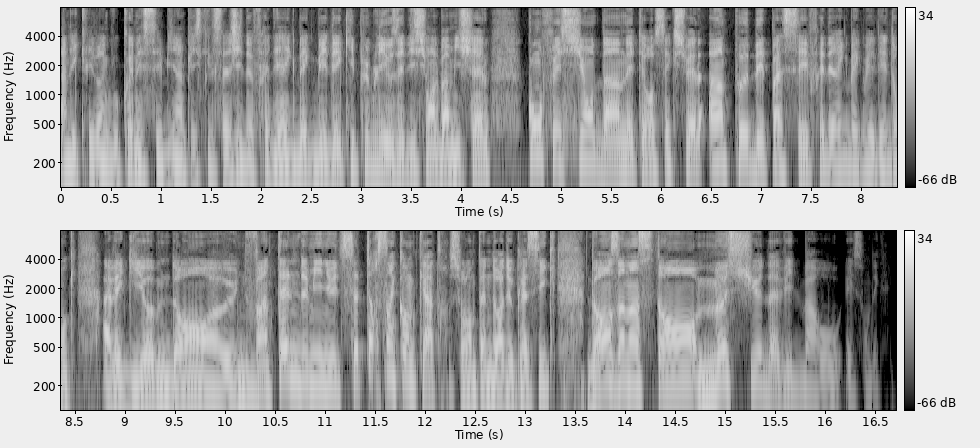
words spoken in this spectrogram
un écrivain que vous connaissez bien puisqu'il s'agit de Frédéric Becbédé qui publie aux éditions Albin Michel Confession d'un hétérosexuel un peu dépassé, Frédéric Becbédé donc avec Guillaume dans euh, une vingtaine de minutes, 7h54 sur l'antenne de Radio Classique. Dans un instant, Monsieur David Barou et son décryptage.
